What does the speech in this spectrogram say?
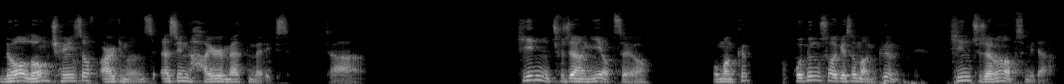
no long chains of arguments as in higher mathematics. 자, 긴 주장이 없어요. 뭐만큼? 고등 수학에서만큼 긴 주장은 없습니다.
